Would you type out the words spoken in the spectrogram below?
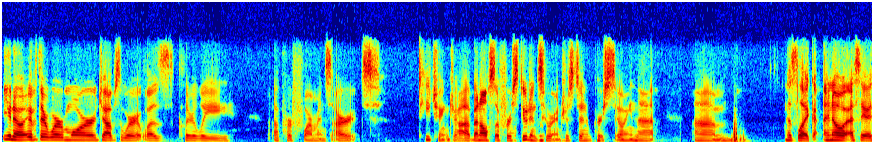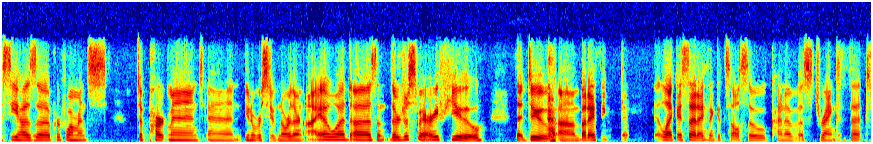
you know if there were more jobs where it was clearly a performance art teaching job and also for students who are interested in pursuing that because like i know saic has a performance department and University of Northern Iowa does, and there are just very few that do. Um, but I think, like I said, I think it's also kind of a strength that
